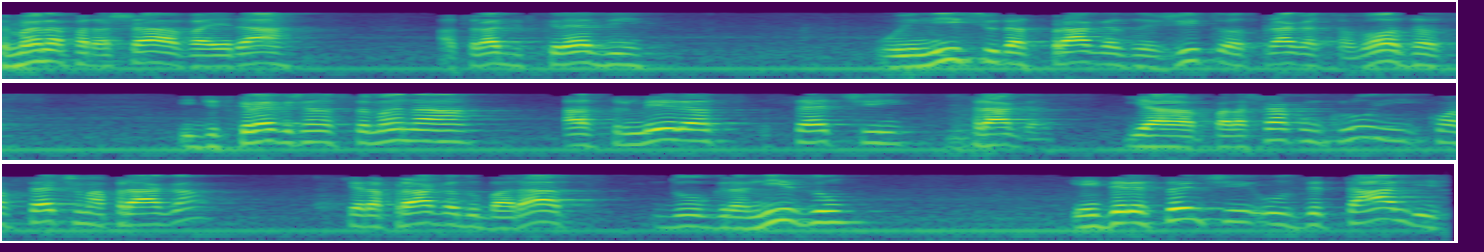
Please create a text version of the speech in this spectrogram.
Semana Parashá, Vaerá, a Torá descreve o início das pragas no Egito, as pragas famosas, e descreve já na semana as primeiras sete pragas. E a Parashá conclui com a sétima praga, que era a praga do Barat, do granizo. E é interessante os detalhes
